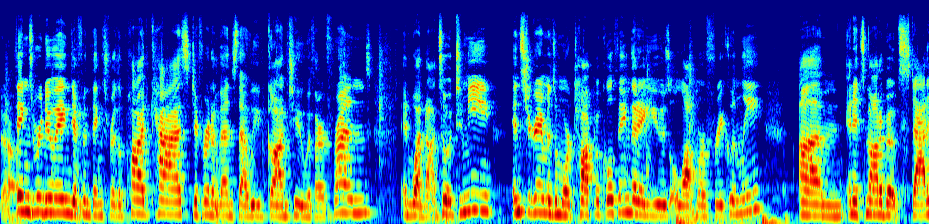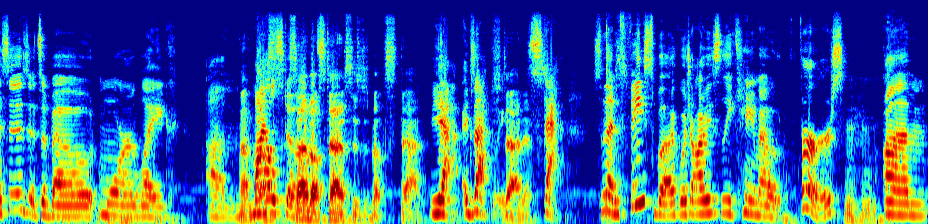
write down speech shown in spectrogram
Yeah. things we're doing, different things for the podcast, different events that we've gone to with our friends and whatnot. So to me, Instagram is a more topical thing that I use a lot more frequently. Um, and it's not about statuses; it's about more like um, Not- milestones. It's not about statuses, it's about stat. Yeah, exactly. Status. Stat. So Yes. then Facebook, which obviously came out 1st Mm-hmm. um,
